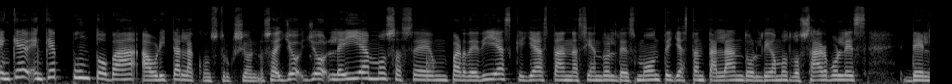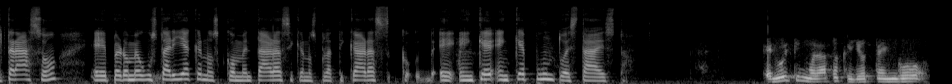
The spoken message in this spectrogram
en qué, en qué punto va ahorita la construcción? O sea, yo, yo leíamos hace un par de días que ya están haciendo el desmonte, ya están talando, digamos, los árboles del trazo, eh, pero me gustaría que nos comentaras y que nos platicaras eh, en qué, en qué punto está esto. El último dato que yo tengo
